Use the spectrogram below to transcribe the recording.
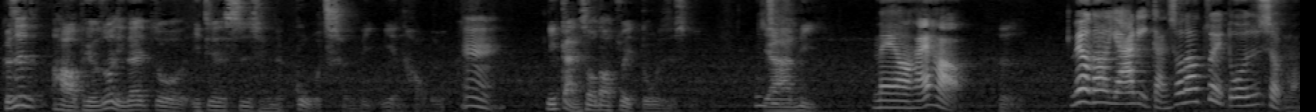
可是好，比如说你在做一件事情的过程里面，好了，嗯，你感受到最多的是什么？压力？没有，还好。嗯，没有到压力，感受到最多的是什么？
